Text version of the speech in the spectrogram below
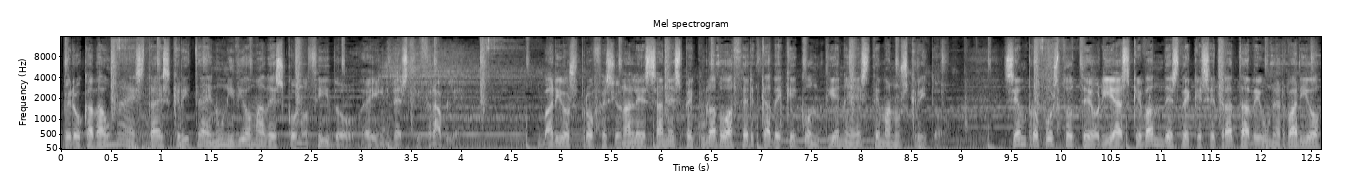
pero cada una está escrita en un idioma desconocido e indescifrable. Varios profesionales han especulado acerca de qué contiene este manuscrito. Se han propuesto teorías que van desde que se trata de un herbario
